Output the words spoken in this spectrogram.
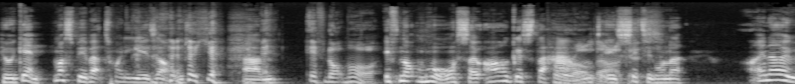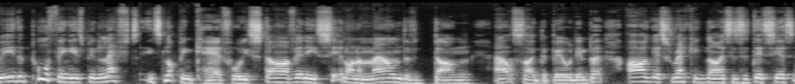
who again must be about 20 years old, yeah. Um, if not more. if not more. So Argus the Hound is Argus. sitting on a. I know he- the poor thing he's been left. He's not been cared for. He's starving. He's sitting on a mound of dung outside the building. But Argus recognises Odysseus,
